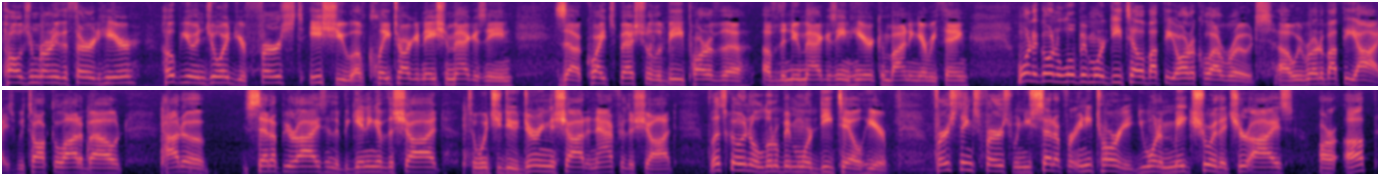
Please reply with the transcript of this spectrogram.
Paul Giambrone III here. Hope you enjoyed your first issue of Clay Target Nation magazine. It's uh, quite special to be part of the of the new magazine here, combining everything. I want to go in a little bit more detail about the article I wrote. Uh, we wrote about the eyes. We talked a lot about how to set up your eyes in the beginning of the shot to what you do during the shot and after the shot. Let's go into a little bit more detail here. First things first, when you set up for any target, you want to make sure that your eyes are up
